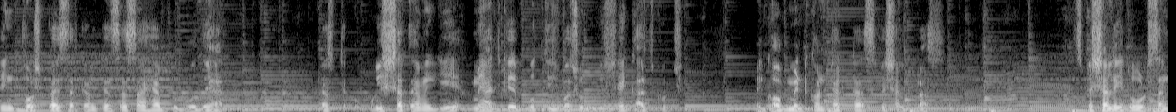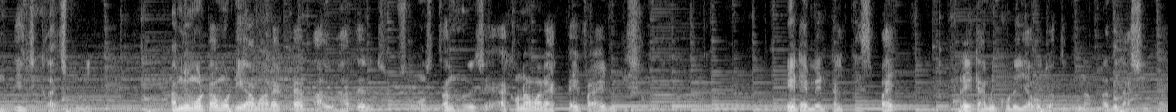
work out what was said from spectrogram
being force by circumstances I have to go there just উড়িষ্যাতে আমি গিয়ে, আমি আজকে বত্রিশ বছর উড়িষ্যায় কাজ করছি। আমি government contractor special class specially roads and bridge কাজ করি। আমি মোটামুটি আমার একটা ডাল ভাতের সংস্থান হয়েছে। এখন আমার একটাই প্রায়োরিটি এটাই মেন্টাল পিস পাই আর এটা আমি করে যাব যতদিন আপনাদের আশীর্বাদ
